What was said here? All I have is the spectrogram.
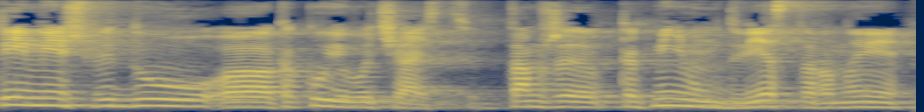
Ты имеешь в виду э, какую его часть? Там же как минимум две стороны.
